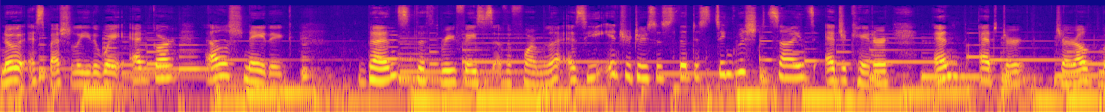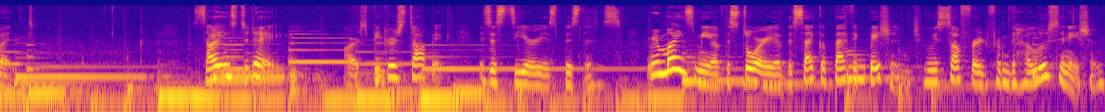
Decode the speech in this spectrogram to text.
Note especially the way Edgar L. Schnadig blends the three phases of the formula as he introduces the distinguished science educator and editor Gerald Wendt. Science Today. Our speaker's topic is a serious business It reminds me of the story of the psychopathic patient who suffered from the hallucination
